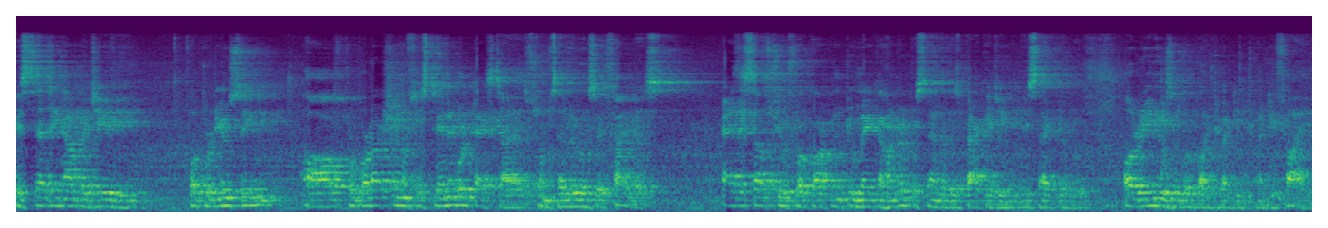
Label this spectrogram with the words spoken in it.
is setting up a JV for producing uh, for production of sustainable textiles from cellulosic fibers as a substitute for cotton to make 100% of its packaging recyclable or reusable by 2025.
